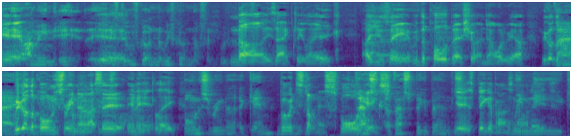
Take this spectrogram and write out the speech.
it. I mean, it, Yeah. we've, got, we've got we've got nothing. We've got No, exactly. Like as you say, Uh, with the polar bear shutting down, what do we have? We got the we got the bonus arena, and that's it, small. in it. Like, bonus arena again. but we're just not getting small That's gigs. that's bigger bands. Yeah, it's bigger bands we nowadays. need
